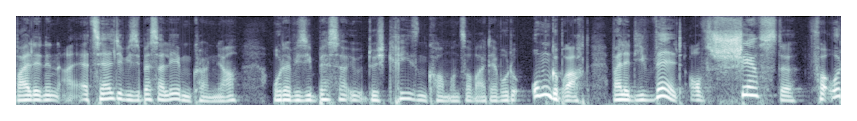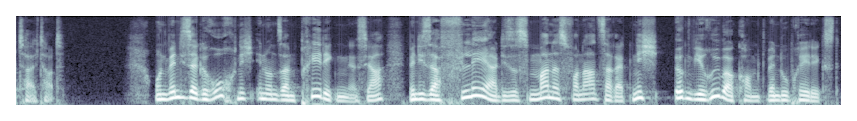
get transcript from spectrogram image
weil er denen erzählte, wie sie besser leben können, ja, oder wie sie besser durch Krisen kommen und so weiter. Er wurde umgebracht, weil er die Welt aufs Schärfste verurteilt hat. Und wenn dieser Geruch nicht in unseren Predigen ist, ja, wenn dieser Flair dieses Mannes von Nazareth nicht irgendwie rüberkommt, wenn du predigst,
